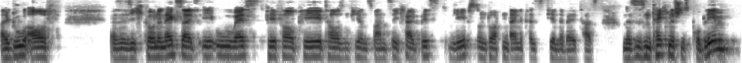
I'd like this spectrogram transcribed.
weil du auf also sich Conan X als EU West PvP 1024 halt bist, lebst und dort in deine persistierende Welt hast. Und das ist ein technisches Problem,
